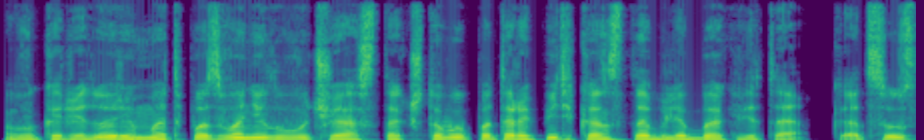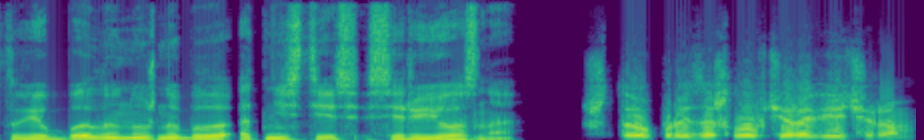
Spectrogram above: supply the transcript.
В коридоре Мэтт позвонил в участок, чтобы поторопить констебля Беквита. К отсутствию Беллы нужно было отнестись серьезно. Что произошло вчера вечером?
